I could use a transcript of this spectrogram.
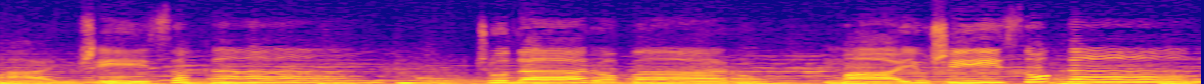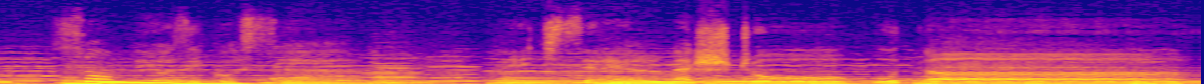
május éjszakán, csodára várok, május éjszakán, szomjazik a szám, szerelmes csók után.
